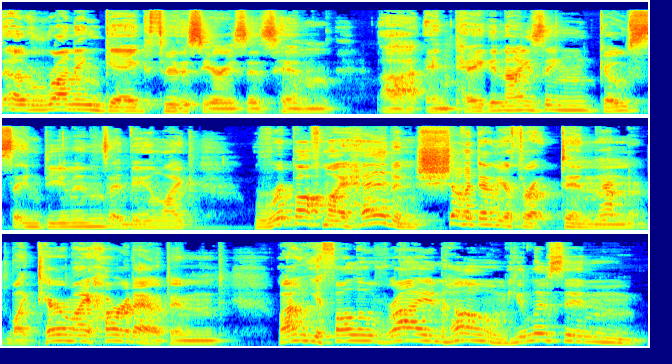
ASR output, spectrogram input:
a running gag through the series is him uh, antagonizing ghosts and demons and being like rip off my head and shove it down your throat and like tear my heart out and why don't you follow Ryan home? He lives in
